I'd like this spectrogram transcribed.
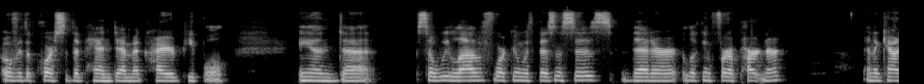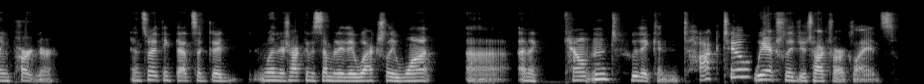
over the course of the pandemic hired people. And uh, so we love working with businesses that are looking for a partner, an accounting partner and so I think that's a good when they're talking to somebody, they will actually want uh, an accountant who they can talk to. We actually do talk to our clients,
